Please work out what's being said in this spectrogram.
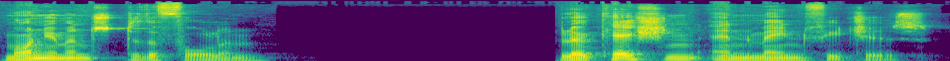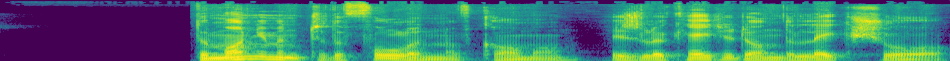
Monument to the Fallen. Location and main features. The Monument to the Fallen of Como is located on the lake shore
